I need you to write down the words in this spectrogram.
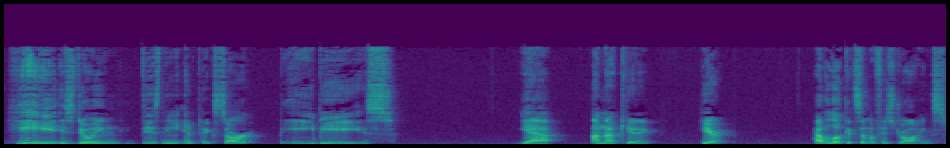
he is doing Disney and Pixar babies. Yeah, I'm not kidding. Here, have a look at some of his drawings.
